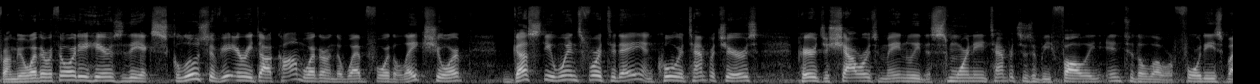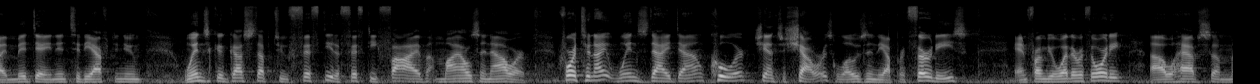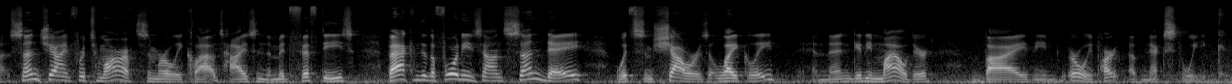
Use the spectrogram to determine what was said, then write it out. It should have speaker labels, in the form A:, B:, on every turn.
A: From your Weather Authority, here's the exclusive Erie.com weather on the web for the lakeshore. Gusty winds for today and cooler temperatures. Periods of showers mainly this morning. Temperatures will be falling into the lower 40s by midday and into the afternoon. Winds could gust up to 50 to 55 miles an hour. For tonight, winds die down, cooler, chance of showers, lows in the upper 30s. And from your Weather Authority, uh, we'll have some sunshine for tomorrow after some early clouds, highs in the mid 50s. Back into the 40s on Sunday with some showers likely, and then getting milder by the early part of next week.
